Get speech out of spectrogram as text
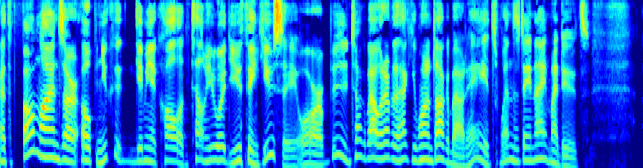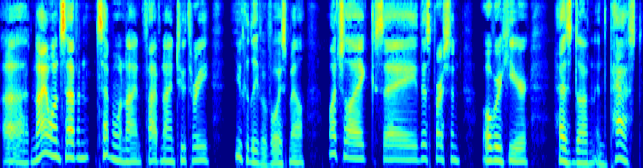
All right, the phone lines are open. You could give me a call and tell me what you think you see, or eh, talk about whatever the heck you want to talk about. Hey, it's Wednesday night, my dudes. Uh, 917-719-5923. You could leave a voicemail, much like, say, this person over here has done in the past.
